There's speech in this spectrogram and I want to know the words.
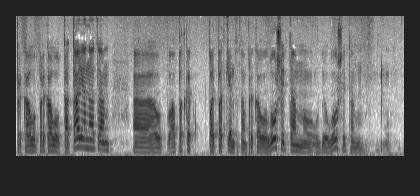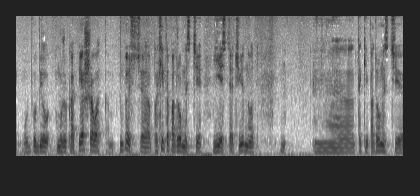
проколол, проколол татарина, там, а под, как, под, под кем-то там проколол лошадь, там, убил лошадь, там, убил мужика пешего. Там. Ну, то есть, э, какие-то подробности есть. Очевидно, вот э, такие подробности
